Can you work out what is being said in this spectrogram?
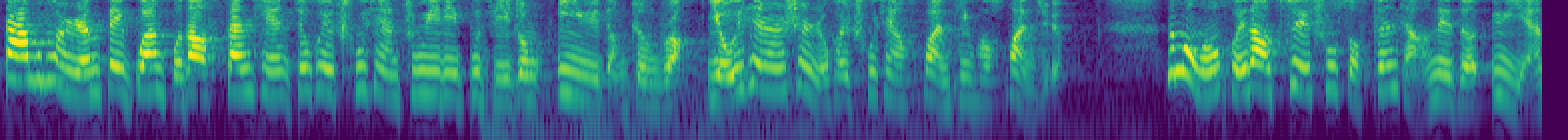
大部分人被关不到三天，就会出现注意力不集中、抑郁等症状。有一些人甚至会出现幻听和幻觉。那么，我们回到最初所分享的那则寓言：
